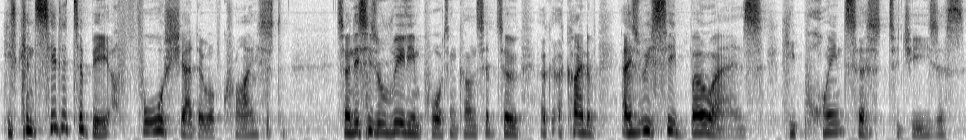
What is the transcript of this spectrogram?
He's considered to be a foreshadow of Christ. So this is a really important concept. So a, a kind of, as we see Boaz, he points us to Jesus.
